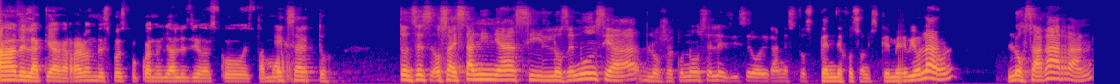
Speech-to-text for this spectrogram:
Ah, de la que agarraron después cuando ya les dio asco esta morra. Exacto. Entonces, o sea, esta niña si los denuncia, los reconoce, les dice, oigan, estos pendejos son los que me violaron, los agarran,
